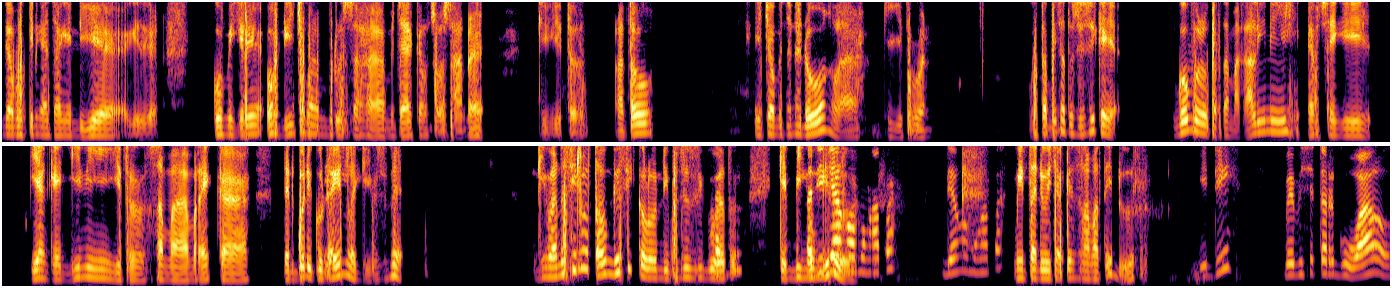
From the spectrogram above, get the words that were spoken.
nggak mungkin ngacangin dia gitu kan. Gue mikirnya oh dia cuma berusaha mencairkan suasana kayak gitu. Atau ya coba bercanda doang lah kayak gitu kan tapi satu sisi kayak gue baru pertama kali nih FCG yang kayak gini gitu sama mereka dan gue digodain lagi maksudnya gimana sih lu tau gak sih kalau di posisi gue tuh kayak bingung Tadi gitu dia loh ngomong apa? Dia ngomong apa? minta diucapin selamat tidur Idi, babysitter gua. loh.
